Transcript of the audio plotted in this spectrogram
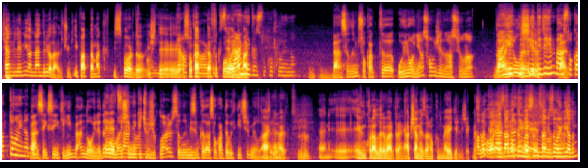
kendilerini yönlendiriyorlardı. Çünkü ip atlamak bir spordu. Ay, işte sokakta futbol Sever oynamak. miydin sokak oyunu? Ben sanırım sokakta oyun oynayan son jenerasyona Ben dahil olabilirim. 77'liyim. Ben, Ben- sokakta oynadım. Ben 82'liyim ben de oynadım Evet, ama şimdiki oynadın. çocuklar sanırım bizim kadar sokakta vakit geçirmiyorlar. Aynen tabii. öyle. Hı hı. Yani e, evin kuralları vardır hani akşam ezan okunma eve girilecek mesela. Hava o ezan okunmasında Evet, biz oynayalım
